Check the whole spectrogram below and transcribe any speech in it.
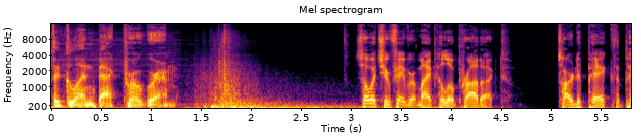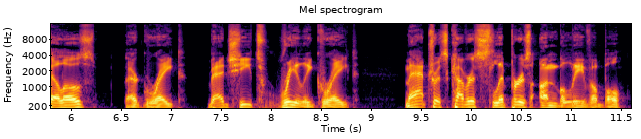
The Glenn Beck Program. So, what's your favorite My Pillow product? It's hard to pick. The pillows, they're great. Bed sheets, really great. Mattress covers, slippers, unbelievable.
